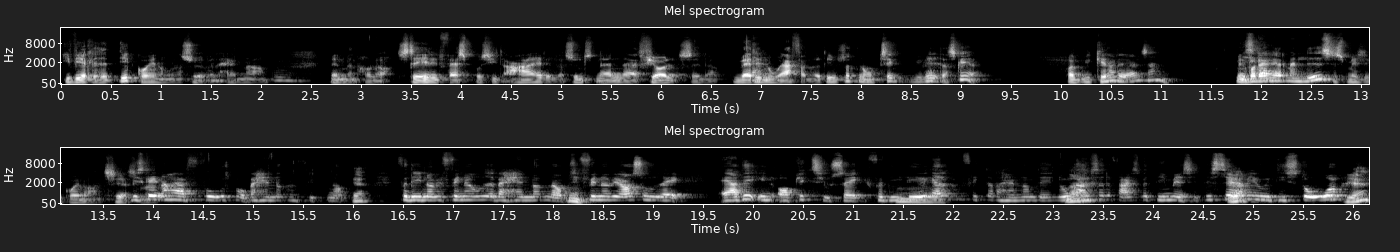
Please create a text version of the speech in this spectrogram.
i virkeligheden ikke går ind og undersøger, hvad det handler om, Mm. men man holder stædigt fast på sit eget, eller synes den anden er fjols, eller hvad ja. det nu er for noget. Det er jo sådan nogle ting, vi ved, der sker. Og vi kender det jo alle sammen. Men Vi skal- hvordan er det, man ledelsesmæssigt går ind og håndterer Vi skal ind og have fokus på, hvad handler konflikten om. Ja. Fordi når vi finder ud af, hvad handler den om, Mm. så finder vi også ud af, er det en objektiv sag? Fordi mm. det er jo ikke Mm. alle konflikter, der handler om det. Nogle Nej. gange så er det faktisk værdimæssigt. Det ser Ja. ja. vi jo i de store, Ja,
